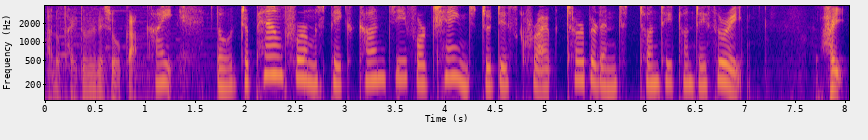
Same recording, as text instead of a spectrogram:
あのタイトルでしょうか？はい。と Japan firm speak kanji for change to describe turbulent 2023. はい、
